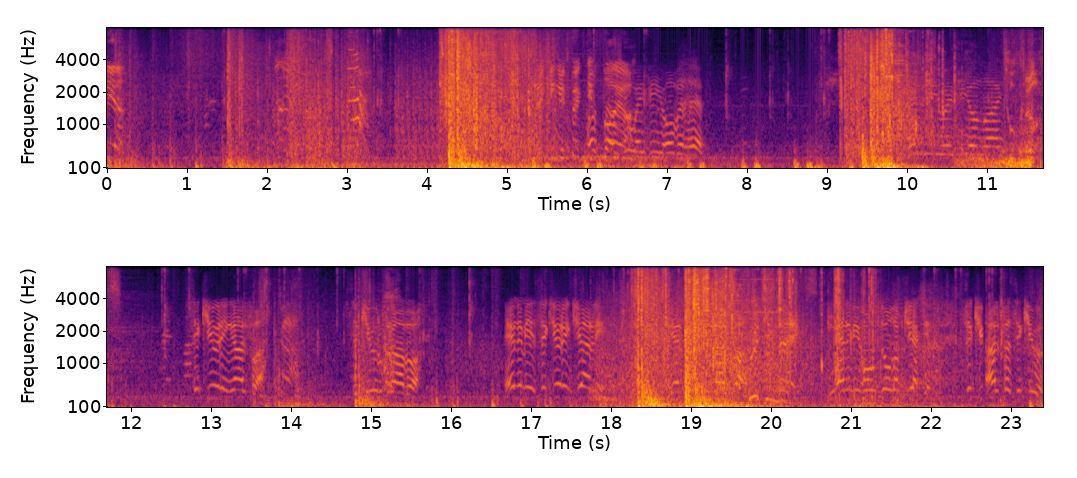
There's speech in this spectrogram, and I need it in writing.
area. Taking effective Hostile fire. UAV overhead. Friendly UAV online. Too close. Securing Alpha. Secure Bravo. Enemy is securing Charlie. We are taking Alpha. Switching mags. The enemy holds all objectives. Secure Alpha secure.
